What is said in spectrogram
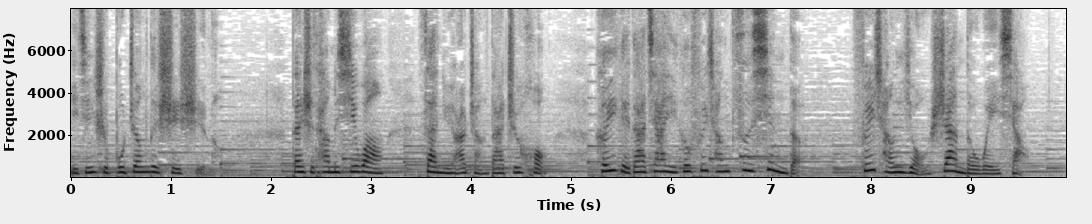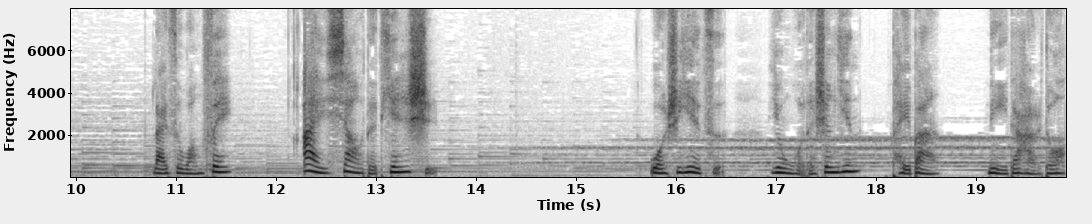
已经是不争的事实了，但是他们希望在女儿长大之后，可以给大家一个非常自信的、非常友善的微笑。来自王菲，《爱笑的天使》。我是叶子。用我的声音陪伴你的耳朵。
